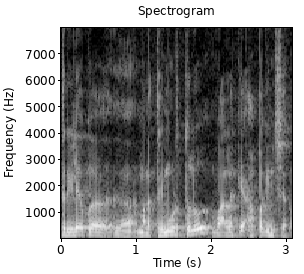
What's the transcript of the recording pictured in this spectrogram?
త్రిలోక మన త్రిమూర్తులు వాళ్ళకే అప్పగించారు.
